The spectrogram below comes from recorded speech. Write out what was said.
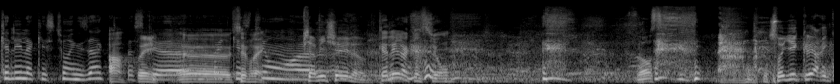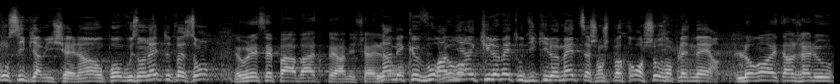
quelle est la question exacte? Ah, Parce oui, que, euh, euh, c'est vrai. question, euh, Pierre-Michel, Quelle est la question? Non, soyez clair et concis, Pierre-Michel. Hein, au point où vous en êtes, de toute façon. Ne vous laissez pas abattre, Père Michel. Non, mais que vous ramiez Laurent- un kilomètre ou 10 kilomètres, ça change pas grand-chose en pleine mer. Laurent est un jaloux.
